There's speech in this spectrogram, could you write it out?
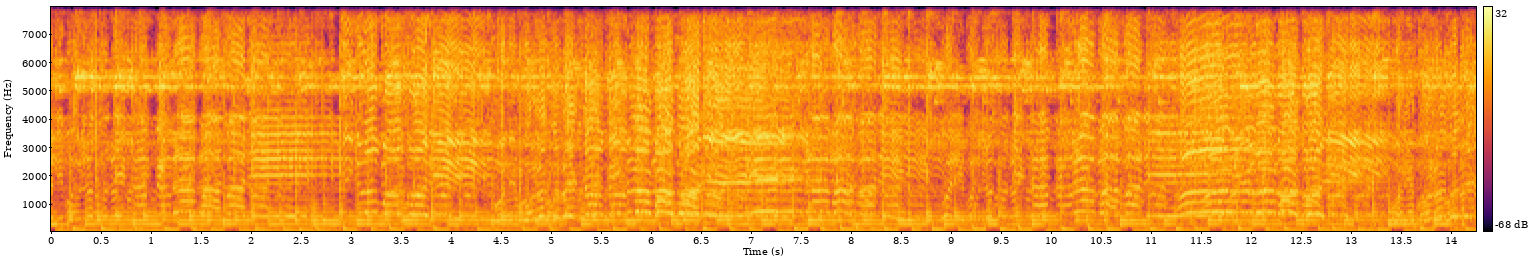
Holy Molo, so they a,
